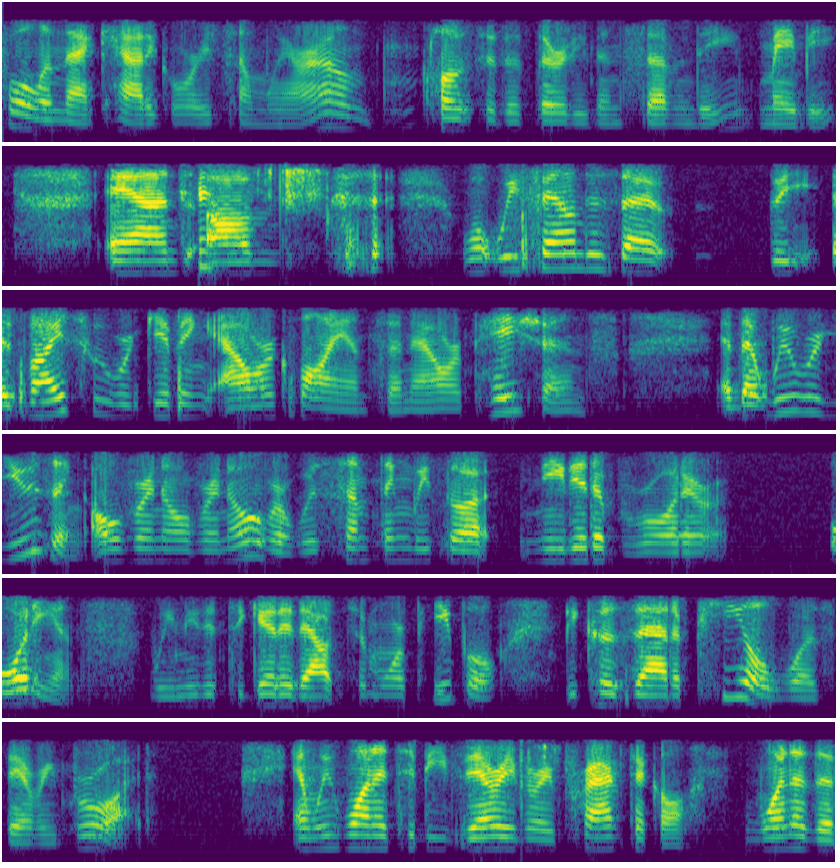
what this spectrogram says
fall in that category somewhere um, closer to 30 than 70 maybe and um what we found is that the advice we were giving our clients and our patients and that we were using over and over and over was something we thought needed a broader audience. We needed to get it out to more people because that appeal was very broad. And we wanted to be very, very practical. One of the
